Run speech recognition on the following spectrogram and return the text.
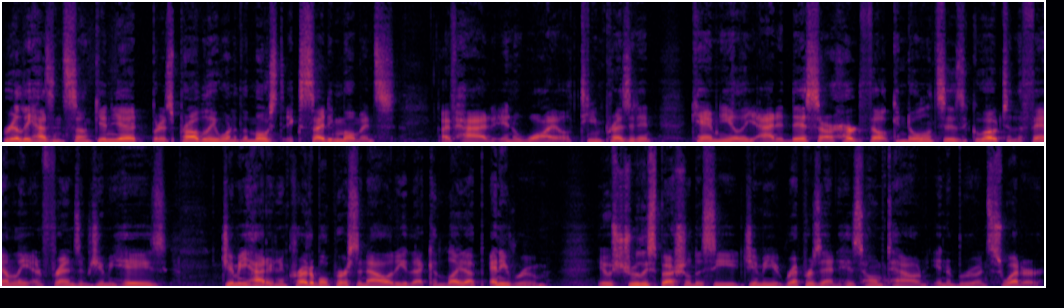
really hasn't sunk in yet, but it's probably one of the most exciting moments I've had in a while. Team president Cam Neely added this Our heartfelt condolences go out to the family and friends of Jimmy Hayes. Jimmy had an incredible personality that could light up any room it was truly special to see Jimmy represent his hometown in a Bruin sweater.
